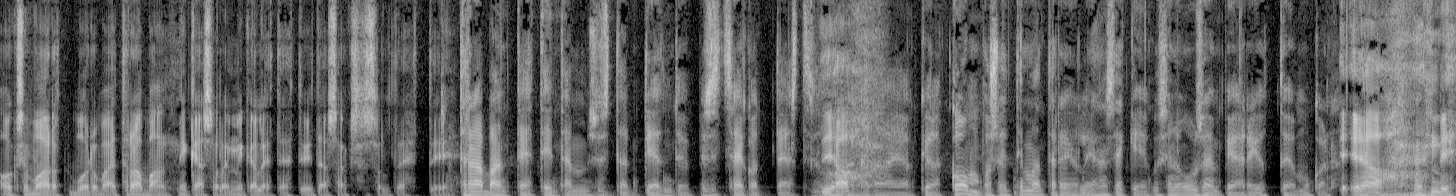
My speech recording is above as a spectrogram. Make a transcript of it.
onko se Wartburg vai Trabant, mikä se oli, mikä oli tehty Itä-Saksassa tehtiin? Trabant tehtiin tämmöisestä tietyn tyyppisestä sekoitteesta silloin aikanaan jo. Kyllä komposiittimateriaali ihan sekin, kun siinä on useampia eri juttuja mukana. Joo, niin,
